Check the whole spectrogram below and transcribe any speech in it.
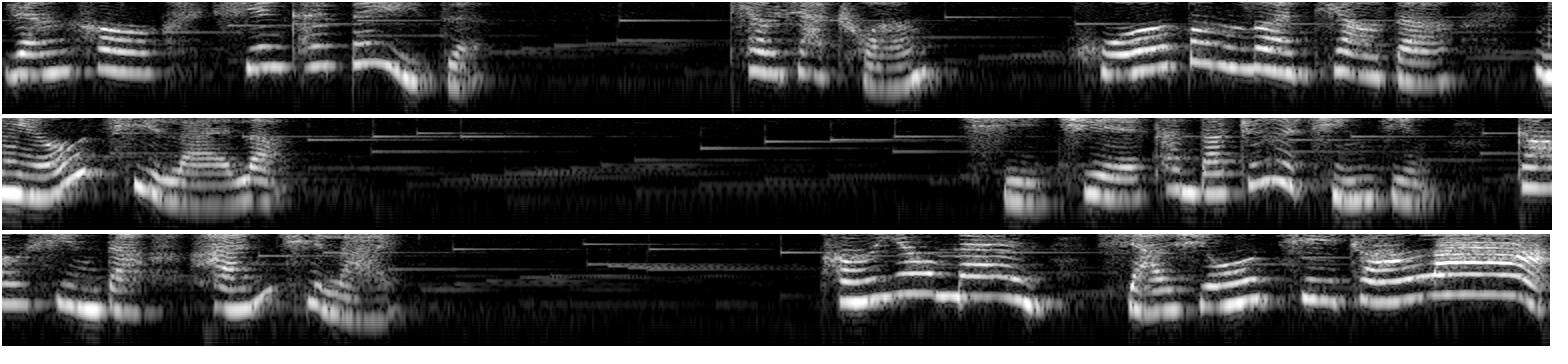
然后掀开被子，跳下床，活蹦乱跳的扭起来了。喜鹊看到这情景。高兴的喊起来：“朋友们，小熊起床啦！”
